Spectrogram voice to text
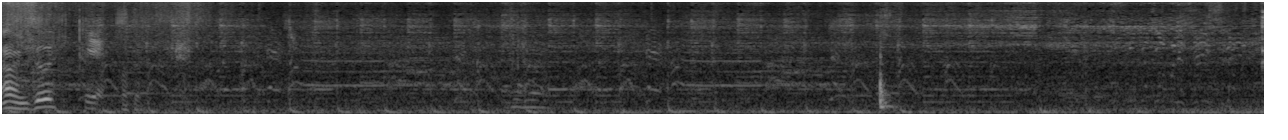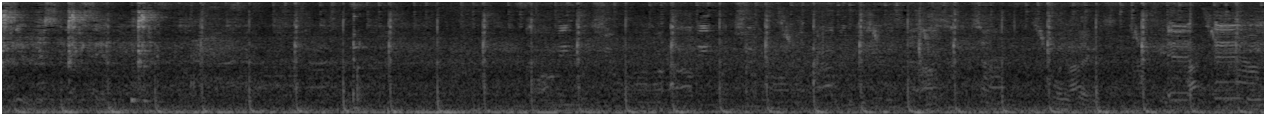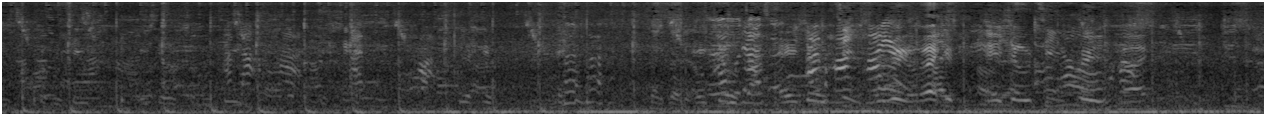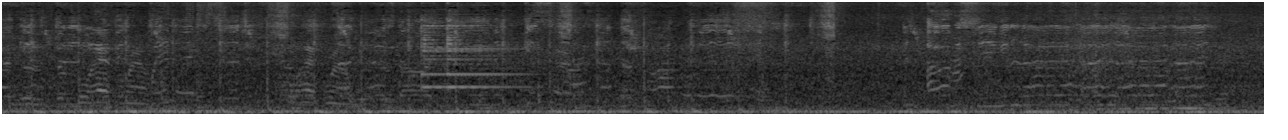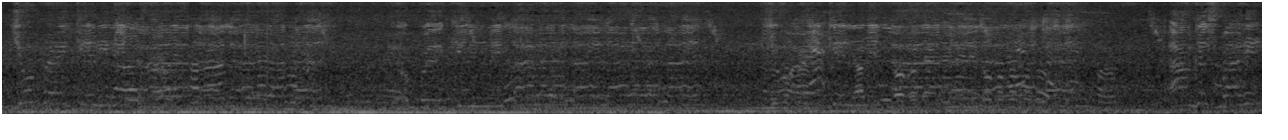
Aaron, you good? Yeah. Okay. I'm just- I'm tired. Right? H-O-T, No. right? Go half around. Go half around. I'm just right here.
